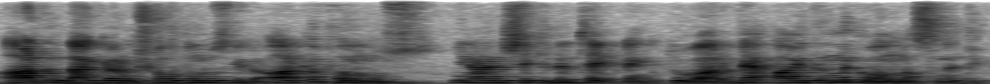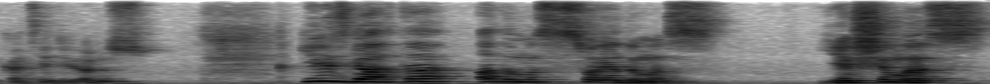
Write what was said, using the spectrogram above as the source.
Ardından görmüş olduğunuz gibi arka fonumuz yine aynı şekilde tek renk duvar ve aydınlık olmasına dikkat ediyoruz. Girizgahta adımız, soyadımız, yaşımız,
